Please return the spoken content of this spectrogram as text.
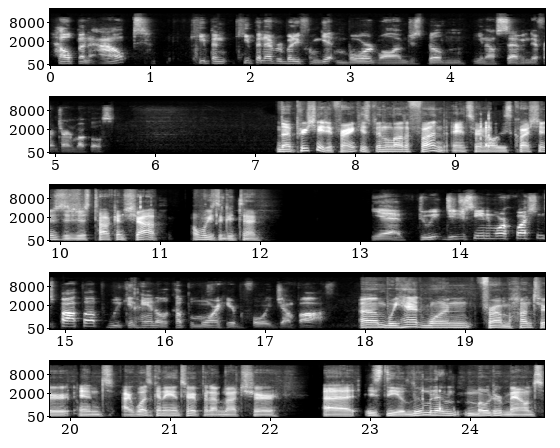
helping out, keeping keeping everybody from getting bored while I'm just building, you know, seven different turnbuckles. I appreciate it, Frank. It's been a lot of fun answering all these questions and just talking shop. Always a good time. Yeah. Do we did you see any more questions pop up? We can handle a couple more here before we jump off. Um, we had one from Hunter, and I was going to answer it, but I'm not sure. Uh, is the aluminum motor mounts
